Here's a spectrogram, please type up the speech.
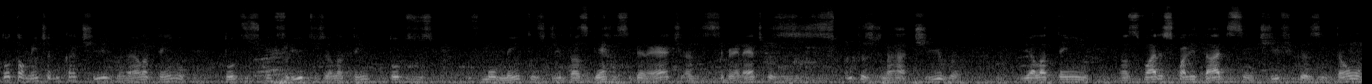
totalmente educativa, né? ela tem todos os conflitos, ela tem todos os, os momentos de, das guerras cibernéticas, cibernéticas, as disputas de narrativa, e ela tem as várias qualidades científicas, então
